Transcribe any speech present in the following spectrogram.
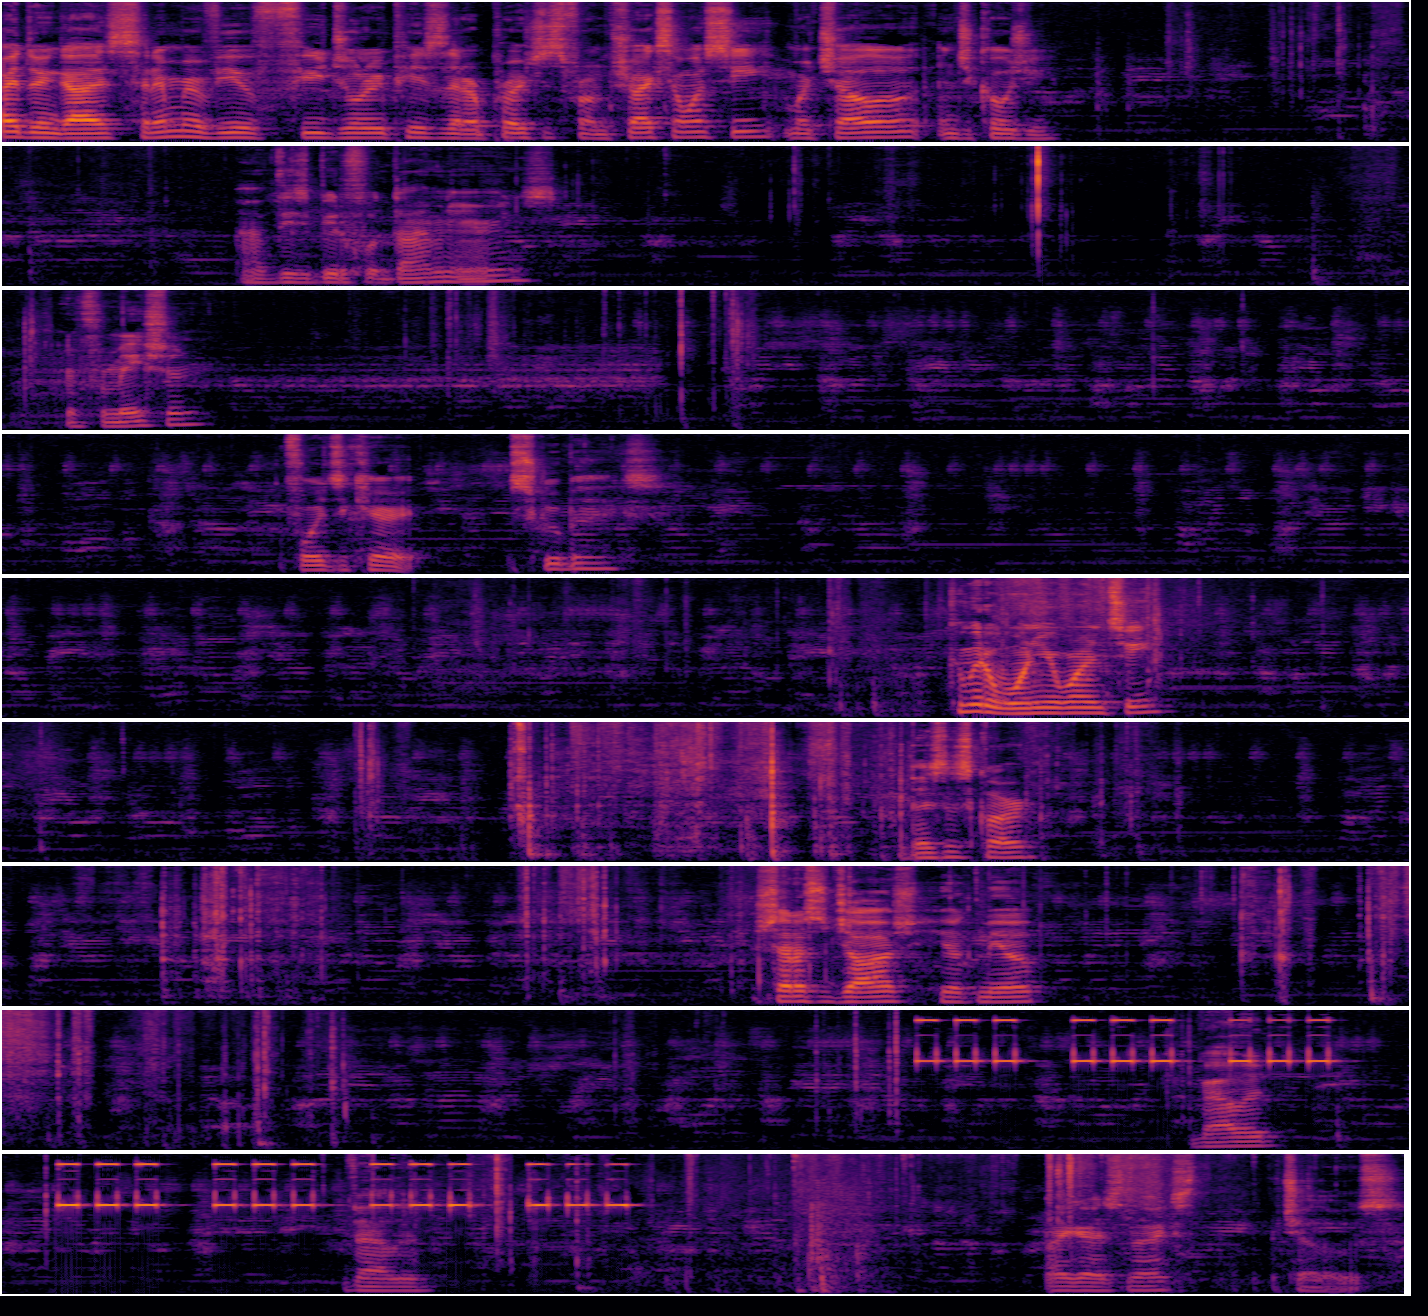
How you doing guys? Today I'm going to review a few jewelry pieces that are purchased from Tracks NYC, Marchello, and Jacoje. I have these beautiful diamond earrings. Information. Forty carat screw backs. Come with a one-year warranty. Business card. Shout out to Josh. He hooked me up. Valid. Valid. Alright guys, next cellos.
